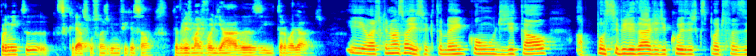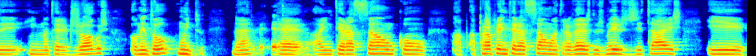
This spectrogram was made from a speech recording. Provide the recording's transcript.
permite se criar soluções de gamificação cada vez mais variadas e trabalhadas. E eu acho que não é só isso, é que também com o digital a possibilidade de coisas que se pode fazer em matéria de jogos aumentou muito, né? É, é, a interação com a, a, própria interação através dos meios digitais e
